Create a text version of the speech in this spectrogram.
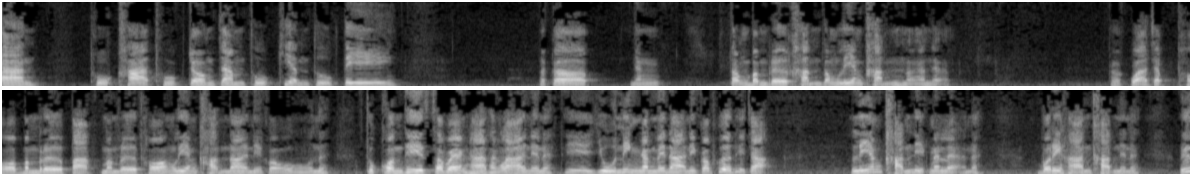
การถูกฆ่าถูกจองจำถูกเคี่ยนถูกตี แล้วก็ยังต้องบำเรอขันต้องเลี้ยงขันอย่างนั้นเนี่ยก็กว่าจะพอบำเรอปากบำเรอท้องเลี้ยงขันได้นี่ก็โอ้นะทุกคนที่สแสวงหาทั้งหลายเนี่ยนะที่อยู่นิ่งกันไม่ได้นี่ก็เพื่อที่จะเลี้ยงขันอีกนั่นแหละนะบริหารขันเนี่ยนะหรือ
